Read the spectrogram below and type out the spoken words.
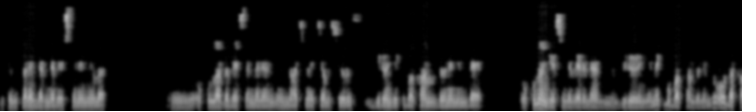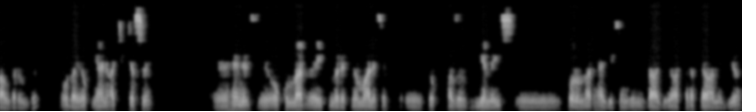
Bu çocuklar evlerinde beslenemiyorlar. Ee, okullarda beslenmelerinin önünü açmaya çalışıyoruz. Bir önceki bakan döneminde okul öncesinde verilen bir öğün yemek bu bakan döneminde o da kaldırıldı. O da yok. Yani açıkçası e, henüz e, okullar eğitim öğretme maalesef e, çok hazır diyemeyiz. E, sorunlar her geçen gün daha gibi artarak devam ediyor.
